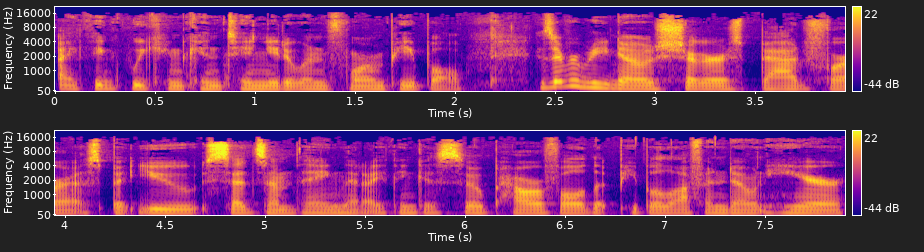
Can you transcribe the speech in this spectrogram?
I think we can continue to inform people because everybody knows sugar is bad for us but you said something that I think is so powerful that people often don't hear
